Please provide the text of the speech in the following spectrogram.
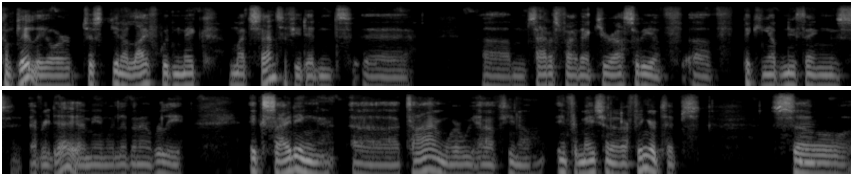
completely. Or just you know, life wouldn't make much sense if you didn't. Uh, um, satisfy that curiosity of of picking up new things every day. I mean, we live in a really exciting uh, time where we have you know information at our fingertips. So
